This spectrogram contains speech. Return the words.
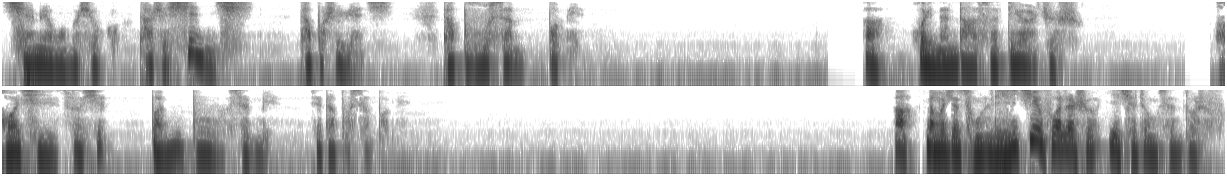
前面我们学过，它是性起，它不是缘起，它不生不灭。啊，慧能大师第二句说：“何其自信，本不生灭。”所以它不生不灭。啊，那么就从理记佛来说，一切众生都是佛，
